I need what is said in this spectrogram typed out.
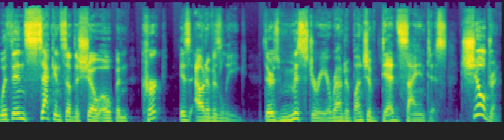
Within seconds of the show open, Kirk is out of his league. There's mystery around a bunch of dead scientists, children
